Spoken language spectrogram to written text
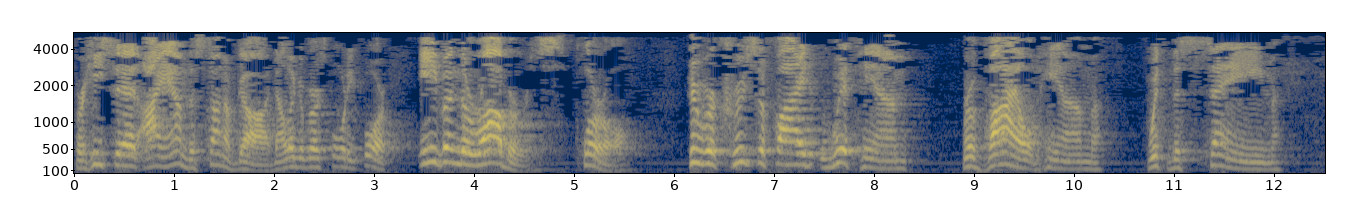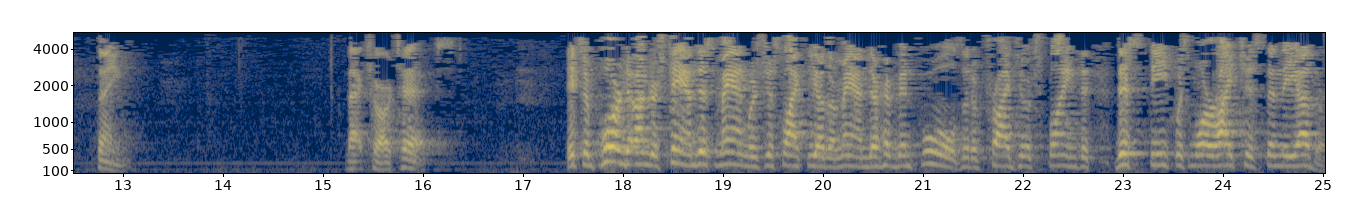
For he said, I am the son of God. Now look at verse 44. Even the robbers, plural, who were crucified with him, reviled him with the same thing. Back to our text. It's important to understand this man was just like the other man. There have been fools that have tried to explain that this thief was more righteous than the other.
